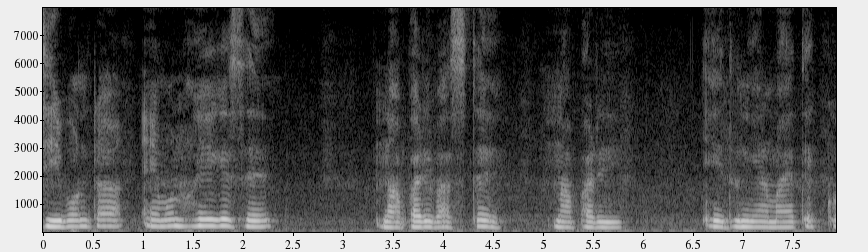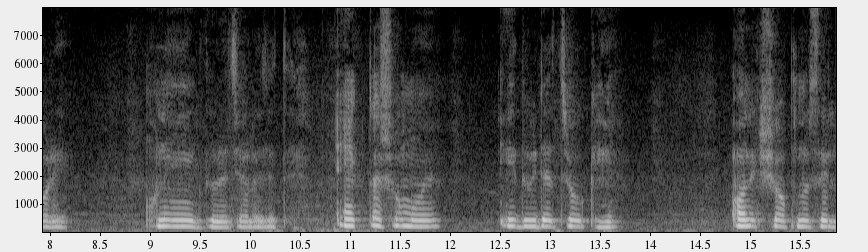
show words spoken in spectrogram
জীবনটা এমন হয়ে গেছে, না পারি বাঁচতে, না পারি এই দুনিয়ার মায়া ত্যাগ করে অনেক দূরে চলে যেতে। একটা সময় এই দুইটা চোখে অনেক স্বপ্ন ছিল।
